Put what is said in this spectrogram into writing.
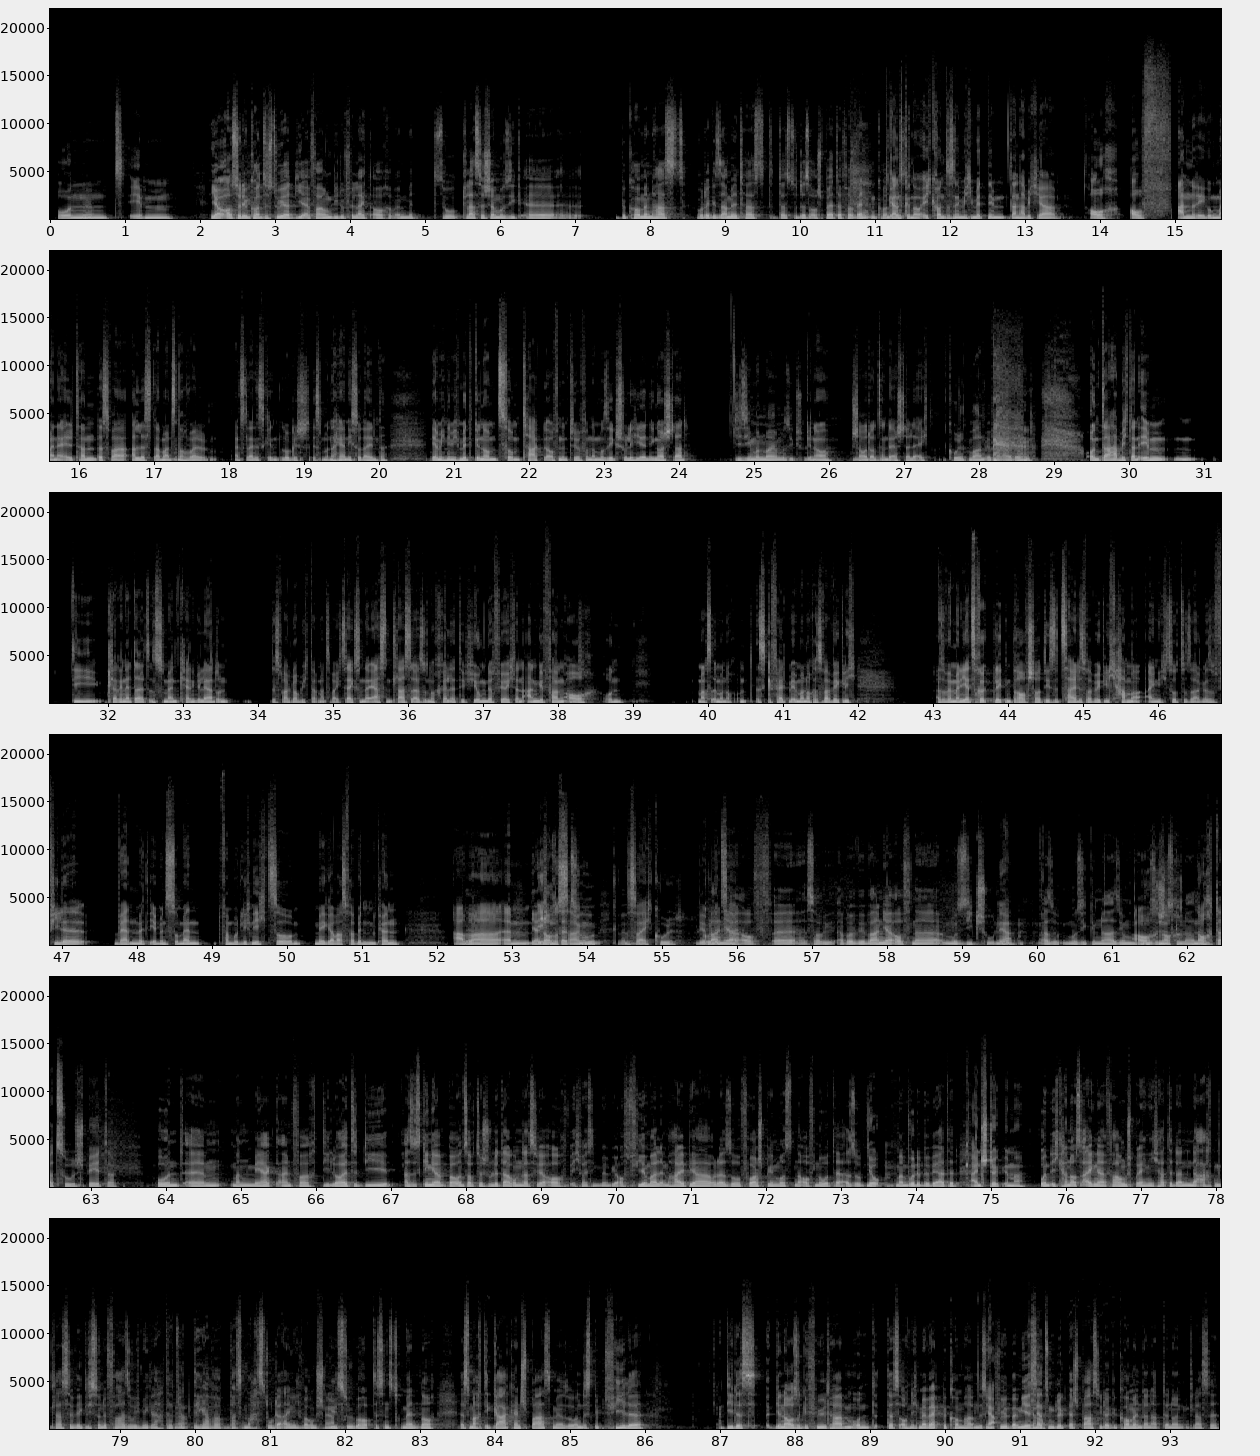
Und eben Ja, außerdem konntest du ja die Erfahrung, die du vielleicht auch äh, mit so klassischer Musik äh, äh, bekommen hast oder gesammelt hast, dass du das auch später verwenden konntest. Ganz genau. Ich konnte es nämlich mitnehmen. Dann habe ich ja auch auf Anregung meiner Eltern, das war alles damals noch, weil als kleines Kind, logisch, ist man da ja nicht so dahinter. Die haben mich nämlich mitgenommen zum Tag der offenen Tür von der Musikschule hier in Ingolstadt. Die Simon Meyer Musikschule. Genau. Shoutouts an der Stelle, echt cool. Waren wir beide. Und da habe ich dann eben die Klarinette als Instrument kennengelernt und das war, glaube ich, damals war ich sechs in der ersten Klasse, also noch relativ jung. Dafür habe ich dann angefangen auch und mache es immer noch. Und es gefällt mir immer noch. Es war wirklich, also wenn man jetzt rückblickend drauf schaut, diese Zeit, es war wirklich Hammer eigentlich sozusagen. Also viele werden mit ihrem Instrument vermutlich nicht so mega was verbinden können. Aber ähm, Ja, ich muss dazu, sagen, das war echt cool. Wir Coole waren ja Zeit. auf, äh, sorry, aber wir waren ja auf einer Musikschule, Ja. also Musikgymnasium, Auch noch, Gymnasium. noch dazu später. Und ähm, man merkt einfach, die Leute, die, also es ging ja bei uns auf der Schule darum, dass wir auch, ich weiß nicht mehr wie oft, viermal im Halbjahr oder so vorspielen mussten auf Note. Also Jo. man wurde bewertet. Ein Stück immer. Und ich kann aus eigener Erfahrung sprechen. Ich hatte dann in der achten Klasse wirklich so eine Phase, wo ich mir gedacht habe, Ja. Digga, wa- was machst du da eigentlich? Warum spielst du überhaupt das Instrument noch? Es macht dir gar keinen Spaß mehr so. Und es gibt viele, die das genauso gefühlt haben und das auch nicht mehr wegbekommen haben, das Ja, Gefühl. Bei mir ist genau. ja zum Glück der Spaß wieder gekommen dann ab der neunten Klasse.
